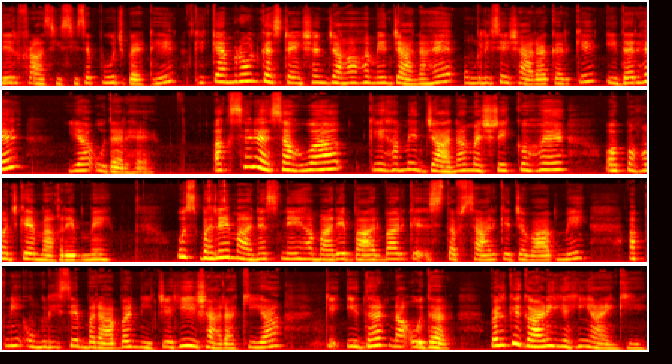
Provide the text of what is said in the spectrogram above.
दिल फ्रांसीसी से पूछ बैठे कि कैमरोन का स्टेशन जहाँ हमें जाना है, उंगली से इशारा करके इधर है या उधर है? अक्सर ऐसा हुआ कि हमें जाना मशरक़ को है और पहुँच गए मगरब में। उस भले मानस ने हमारे बार बार के इस्तफसार के जवाब में अपनी उंगली से बराबर नीचे ही इशारा किया कि इधर ना उधर, बल्कि गाड़ी यहीं आएगी।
